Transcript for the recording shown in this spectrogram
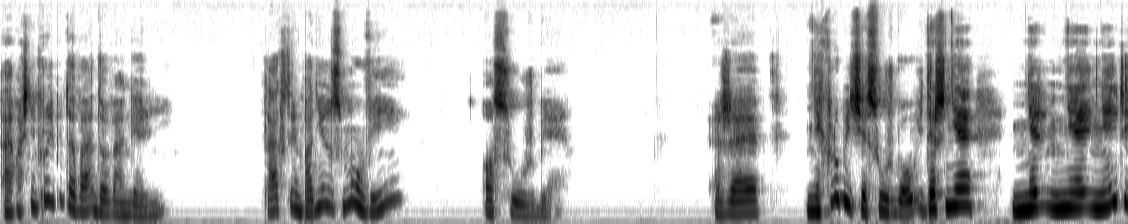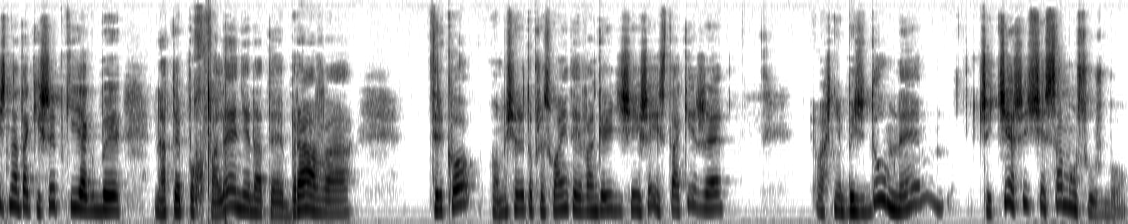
Ale właśnie wróćmy do, do Ewangelii, tak, w którym Pan Jezus mówi o służbie. Że nie chlubić się służbą i też nie, nie, nie, nie liczyć na taki szybki jakby na te pochwalenie, na te brawa, tylko no myślę, że to przesłanie tej Ewangelii dzisiejszej jest takie, że właśnie być dumnym, czy cieszyć się samą służbą.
